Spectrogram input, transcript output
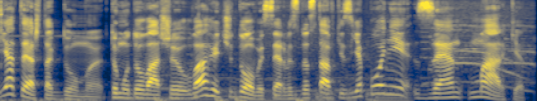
Я теж так думаю. Тому до вашої уваги чудовий сервіс доставки з Японії Zen Market.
